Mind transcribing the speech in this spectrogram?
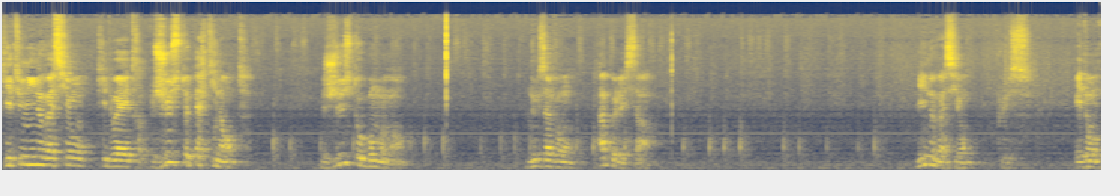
qui est une innovation qui doit être juste pertinente, juste au bon moment. Nous avons appelé ça l'innovation plus. Et donc,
